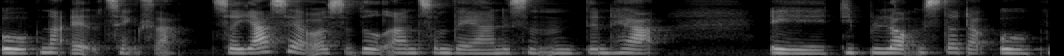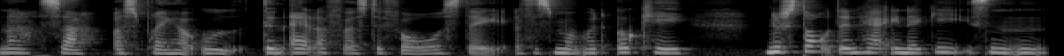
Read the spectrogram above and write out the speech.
åbner alting sig. Så jeg ser også vederen som værende sådan den her, øh, de blomster, der åbner sig og springer ud den allerførste forårsdag. Altså som om, at okay, nu står den her energi sådan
